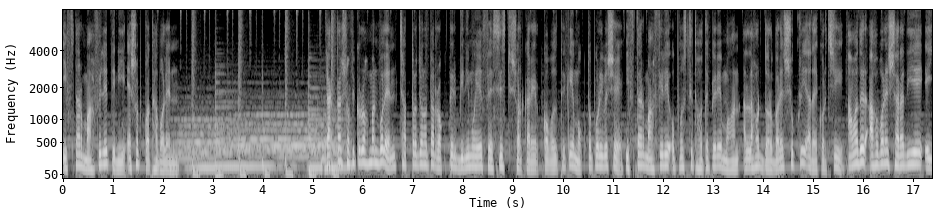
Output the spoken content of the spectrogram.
ইফতার মাহফিলে তিনি এসব কথা বলেন। ডাক্তার শফিকুর রহমান বলেন, ছাত্র জনতার রক্তের বিনিময়ে ফেসিস্ট সরকারের কবল থেকে মুক্ত পরিবেশে ইফতার মাহফিলে উপস্থিত হতে পেরে মহান আল্লাহর দরবারে সুক্রিয়া আদায় করছি। আমাদের আহ্বানের সাড়া দিয়ে এই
